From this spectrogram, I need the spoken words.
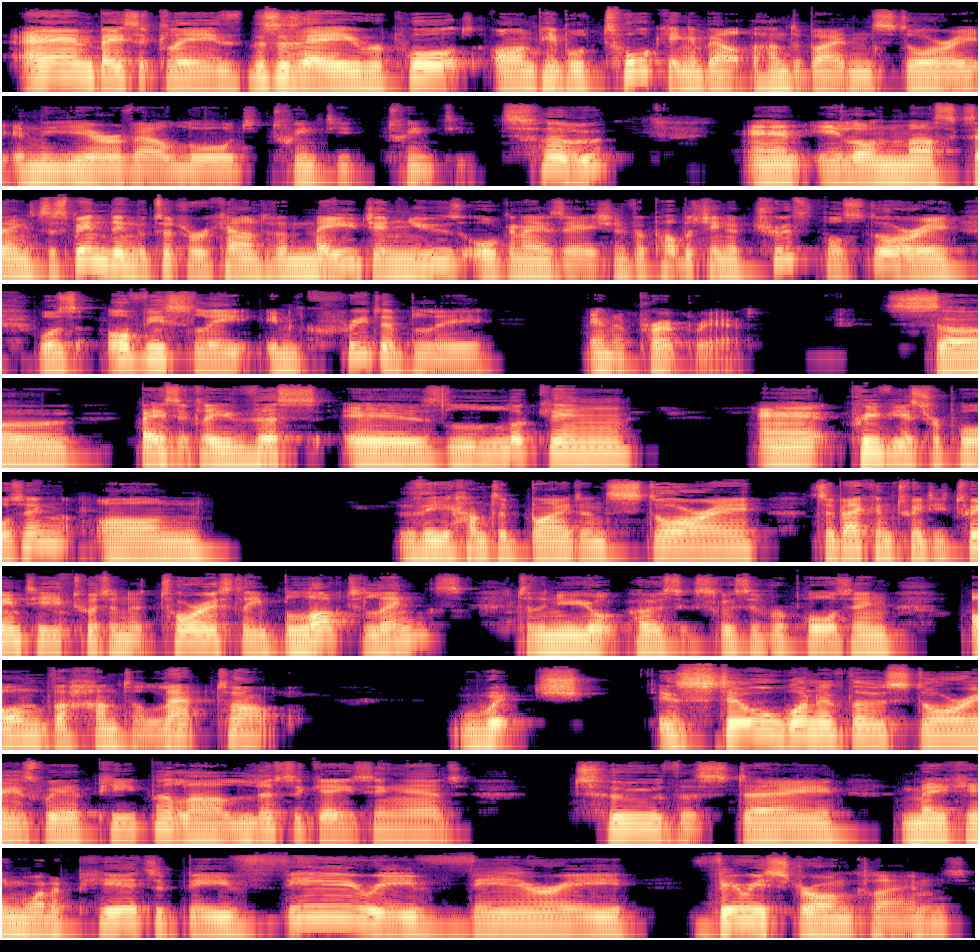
And basically, this is a report on people talking about the Hunter Biden story in the year of our Lord 2022. And Elon Musk saying suspending the Twitter account of a major news organization for publishing a truthful story was obviously incredibly inappropriate. So basically, this is looking at previous reporting on the Hunter Biden story. So back in 2020, Twitter notoriously blocked links to the New York Post exclusive reporting on the Hunter laptop, which is still one of those stories where people are litigating it to this day, making what appear to be very, very, very strong claims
